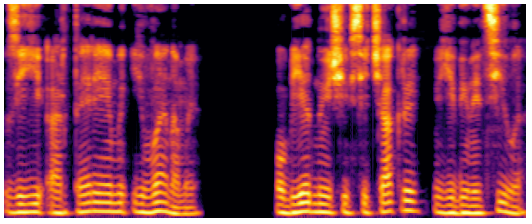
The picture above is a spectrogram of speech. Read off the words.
з її артеріями і венами, об'єднуючи всі чакри в єдине ціле.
